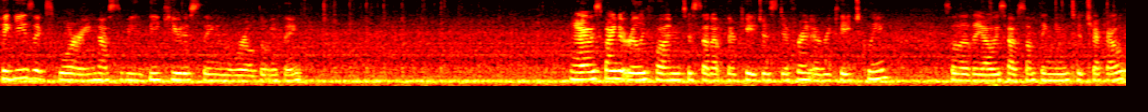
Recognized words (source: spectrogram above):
Piggies exploring has to be the cutest thing in the world, don't you think? And I always find it really fun to set up their cages different every cage clean so that they always have something new to check out.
